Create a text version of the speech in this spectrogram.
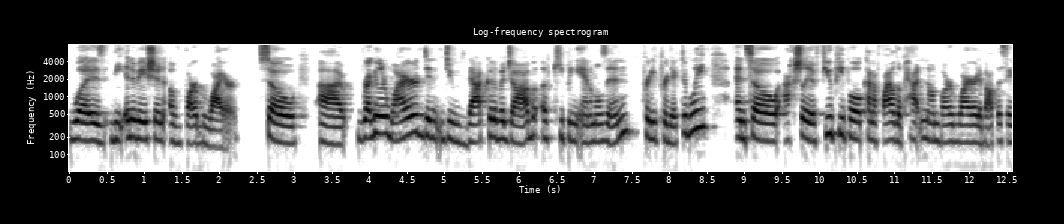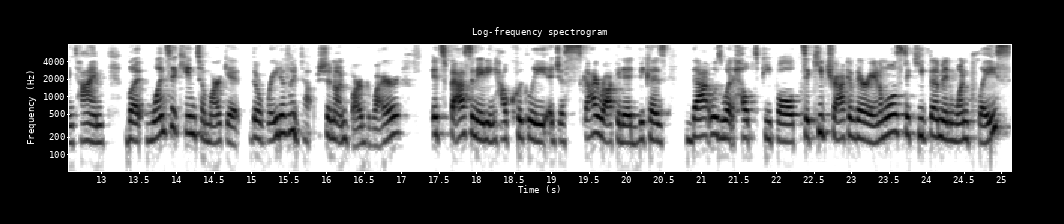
was the innovation of barbed wire. So uh, regular wire didn't do that good of a job of keeping animals in pretty predictably. And so actually a few people kind of filed a patent on barbed wire at about the same time. But once it came to market, the rate of adoption on barbed wire, it's fascinating how quickly it just skyrocketed because that was what helped people to keep track of their animals, to keep them in one place.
